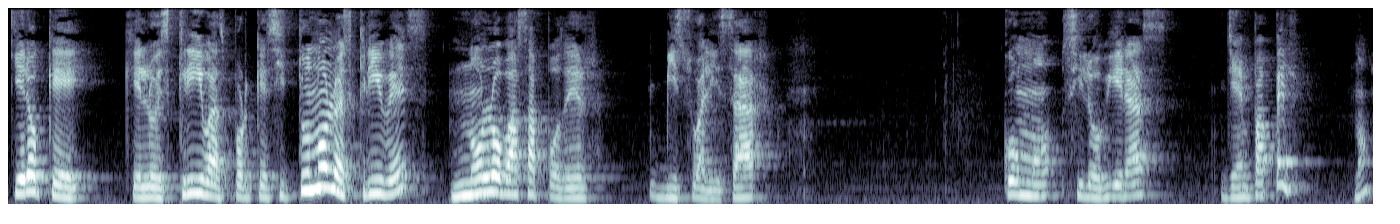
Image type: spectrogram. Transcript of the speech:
Quiero que que lo escribas, porque si tú no lo escribes, no lo vas a poder visualizar como si lo vieras ya en papel, ¿no?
